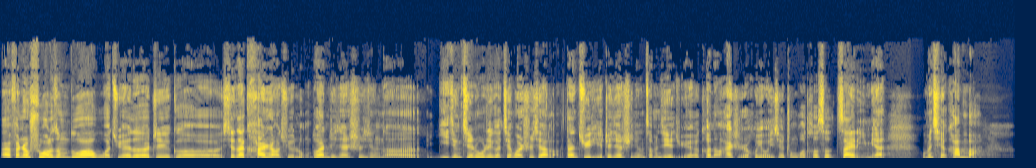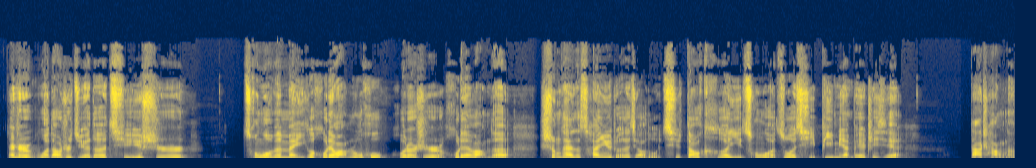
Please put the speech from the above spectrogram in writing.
哎，反正说了这么多，我觉得这个现在看上去垄断这件事情呢，已经进入这个监管视线了。但具体这件事情怎么解决，可能还是会有一些中国特色在里面。我们且看吧。但是我倒是觉得，其实从我们每一个互联网用户或者是互联网的生态的参与者的角度，其实倒可以从我做起，避免被这些大厂呢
